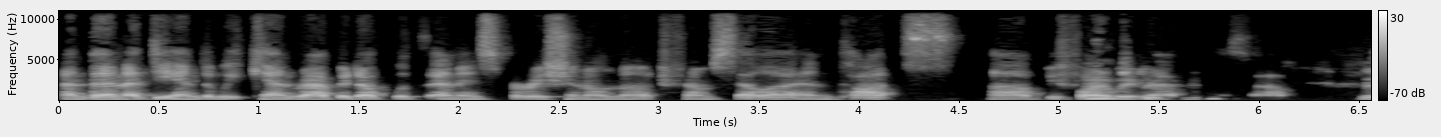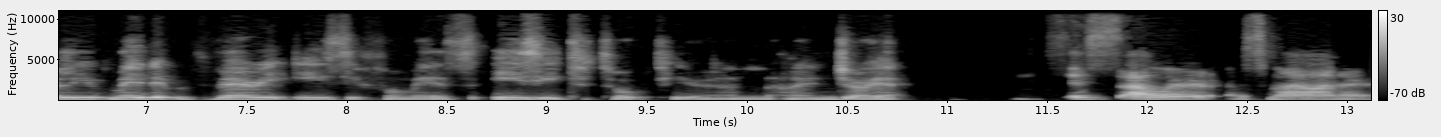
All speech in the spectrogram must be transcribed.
and then at the end we can wrap it up with an inspirational note from Scilla and thoughts uh, before Thank we wrap you. this up. Well, you've made it very easy for me. It's easy to talk to you and I enjoy it it's our it's my honor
